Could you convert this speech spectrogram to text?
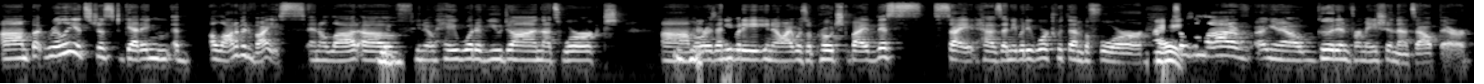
Um, but really, it's just getting a, a, lot of advice and a lot of, yeah. you know, hey, what have you done that's worked? Um, mm-hmm. Or is anybody, you know, I was approached by this site. Has anybody worked with them before? Right. So there's a lot of, uh, you know, good information that's out there.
